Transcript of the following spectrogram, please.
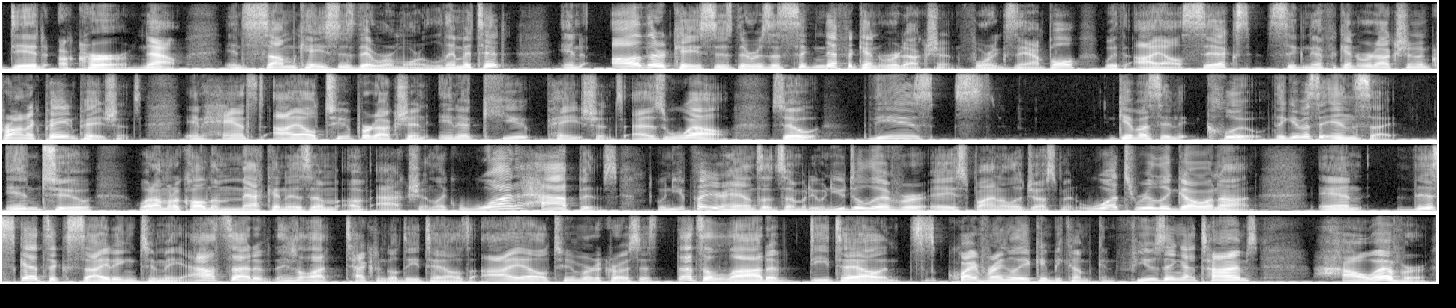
did occur. Now, in some cases, they were more limited. In other cases, there is a significant reduction. For example, with IL 6, significant reduction in chronic pain patients, enhanced IL 2 production in acute patients as well. So these give us a clue, they give us an insight into what I'm going to call the mechanism of action. Like, what happens when you put your hands on somebody, when you deliver a spinal adjustment? What's really going on? And this gets exciting to me. Outside of, there's a lot of technical details, IL, tumor necrosis, that's a lot of detail. And quite frankly, it can become confusing at times. However,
